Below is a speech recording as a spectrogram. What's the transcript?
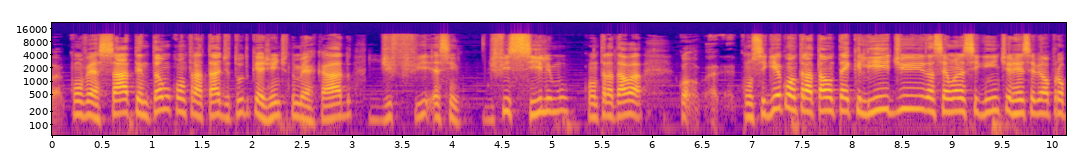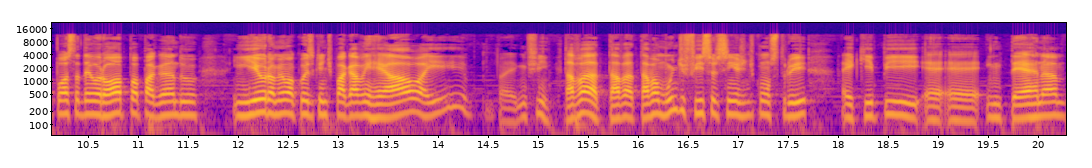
a conversar, tentamos contratar de tudo que é gente no mercado, assim, dificílimo, contratava conseguia contratar um tech lead, na semana seguinte ele recebeu uma proposta da Europa pagando em euro a mesma coisa que a gente pagava em real, aí, enfim, tava, tava, tava muito difícil assim a gente construir a equipe é, é, interna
